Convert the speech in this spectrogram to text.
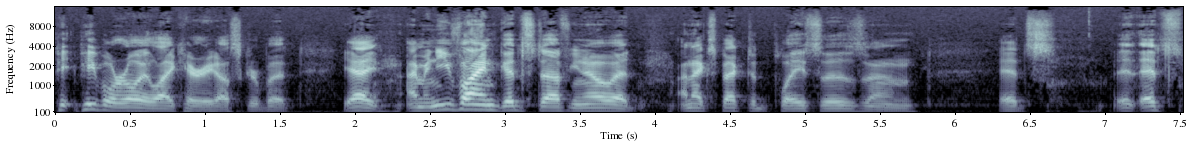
pe people really like Harry Husker, but yeah, I mean, you find good stuff, you know, at unexpected places, and it's it, it's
